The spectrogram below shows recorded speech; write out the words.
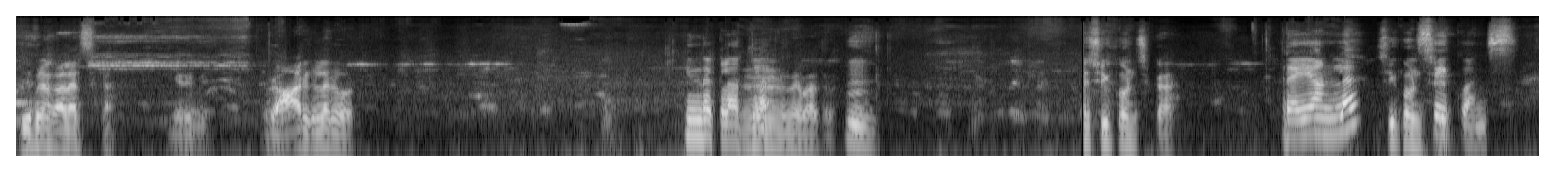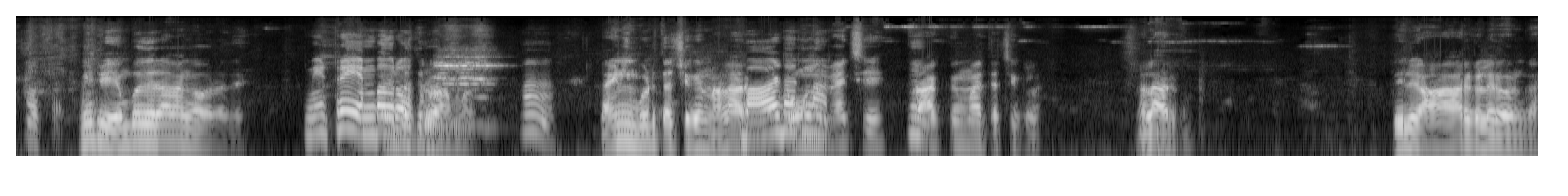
இதுக்கெல்லாம் கலர்ஸ்க்கா இருக்கு. ஒரு ஆறு கலர் வரும். இந்த கிளாத்ல இந்த ம். சீக்வன்ஸ்க்கா ரயான்ல சீக்வன்ஸ் சீக்வன்ஸ் ஓகே மீட்டர் எண்பது ரூபா தாங்க வரும் அது மீட்ரு எண்பது ரூபா. எண்பது ரூபா ஆமா. லைனிங் போட்டு தச்சுக்கலாம் நல்லா இருக்கும். மேக்ஸி ஃப்ராக்கு மாதிரி தச்சுக்கலாம். நல்லா இருக்கும். இதுல ஆறு கலர் வருங்க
